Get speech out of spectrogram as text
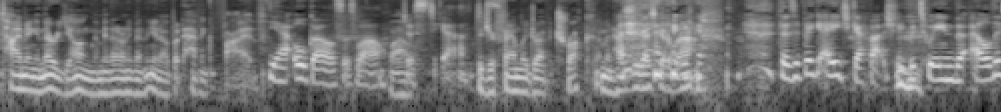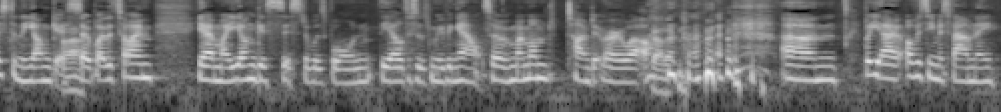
timing. And they're young. I mean, I don't even, you know. But having five. Yeah, all girls as well. Wow. Just yeah. Did your family drive a truck? I mean, how did you guys get around? There's a big age gap actually between the eldest and the youngest. Ah. So by the time, yeah, my youngest sister was born, the eldest was moving out. So my mum timed it very well. Got it. Um, but yeah, obviously miss family.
